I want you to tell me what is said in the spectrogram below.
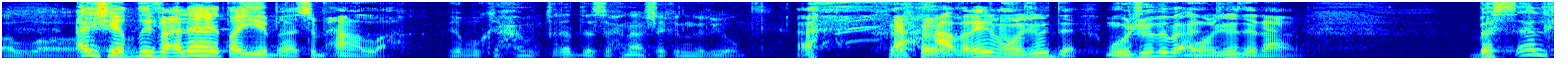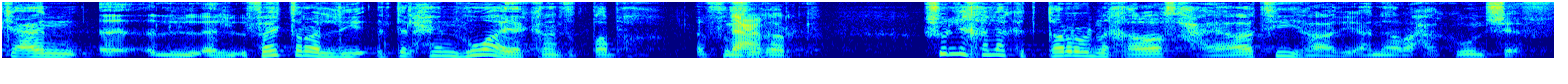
الله. أي شيء تضيف عليها يطيبها سبحان الله. يا أبوك إحنا نتغدى إحنا شكلنا اليوم. حاضرين موجودة. موجودة بعد. موجودة نعم. بسألك عن آه، ال- الفترة اللي أنت الحين هواية كانت الطبخ في نعم. صغرك. شو اللي خلاك تقرر إن خلاص حياتي هذه أنا راح أكون شيف؟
